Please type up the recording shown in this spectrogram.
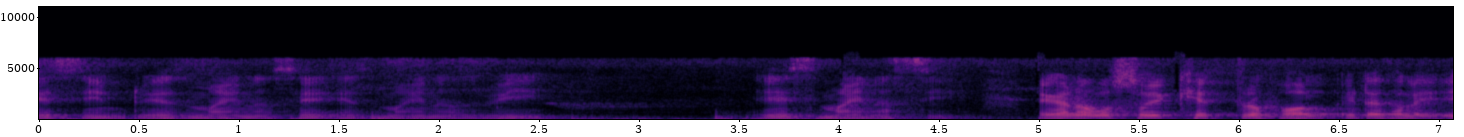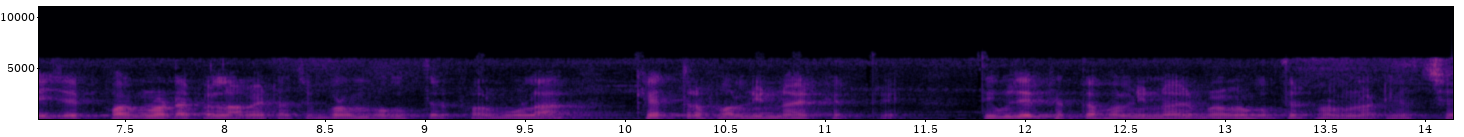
S into S minus A S minus B S minus C এখানে অবশ্যই ক্ষেত্রফল, এটা তাহলে এই যে ফর্মুলাটা পেলাম, এটা হচ্ছে ব্রহ্মগুপ্তের ফর্মুলা, ক্ষেত্রফল নির্ণয়ের ক্ষেত্রে। ত্রিভুজের ক্ষেত্রফল নির্ণয়ের ব্রহ্মগুপ্তের ফর্মুলাটি হচ্ছে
